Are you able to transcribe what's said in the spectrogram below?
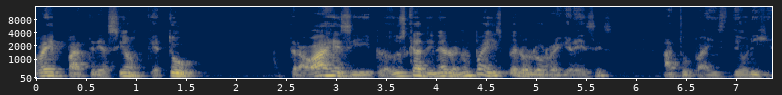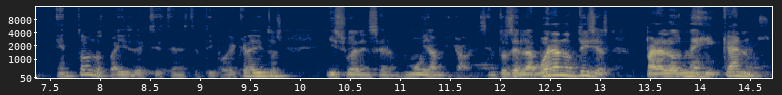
repatriación que tú, trabajes y produzcas dinero en un país, pero lo regreses a tu país de origen. En todos los países existen este tipo de créditos y suelen ser muy amigables. Entonces, las buenas noticias para los mexicanos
